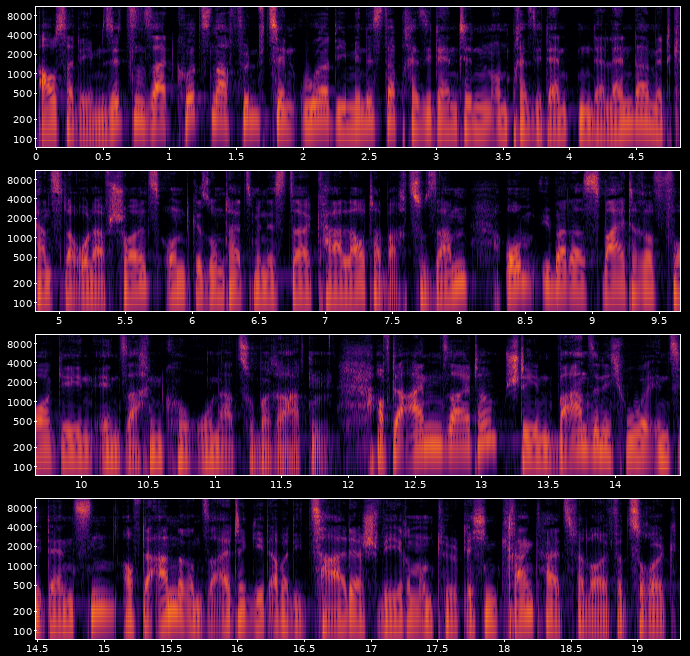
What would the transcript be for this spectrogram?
Außerdem sitzen seit kurz nach 15 Uhr die Ministerpräsidentinnen und Präsidenten der Länder mit Kanzler Olaf Scholz und Gesundheitsminister Karl Lauterbach zusammen, um über das weitere Vorgehen in Sachen Corona zu beraten. Auf der einen Seite stehen wahnsinnig hohe Inzidenzen, auf der anderen Seite geht aber die Zahl der schweren und tödlichen Krankheitsverläufe zurück.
